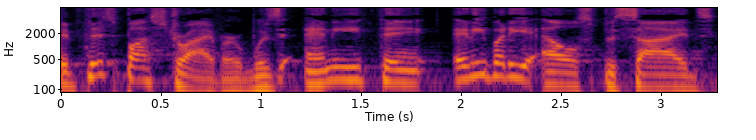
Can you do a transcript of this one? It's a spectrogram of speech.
if this bus driver was anything anybody else besides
